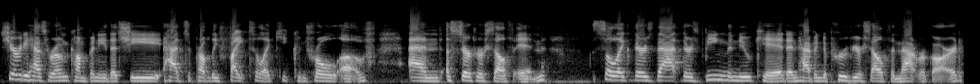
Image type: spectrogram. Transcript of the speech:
she already has her own company that she had to probably fight to like keep control of and assert herself in. So like there's that there's being the new kid and having to prove yourself in that regard.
